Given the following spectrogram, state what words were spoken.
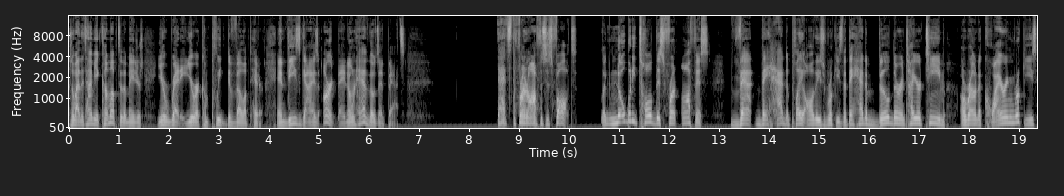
So by the time you come up to the majors, you're ready. You're a complete developed hitter. And these guys aren't. They don't have those at bats. That's the front office's fault. Like nobody told this front office that they had to play all these rookies, that they had to build their entire team around acquiring rookies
